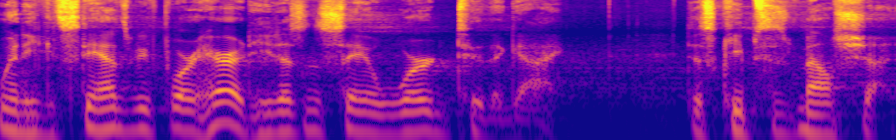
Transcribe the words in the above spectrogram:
When he stands before Herod, he doesn't say a word to the guy, just keeps his mouth shut.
